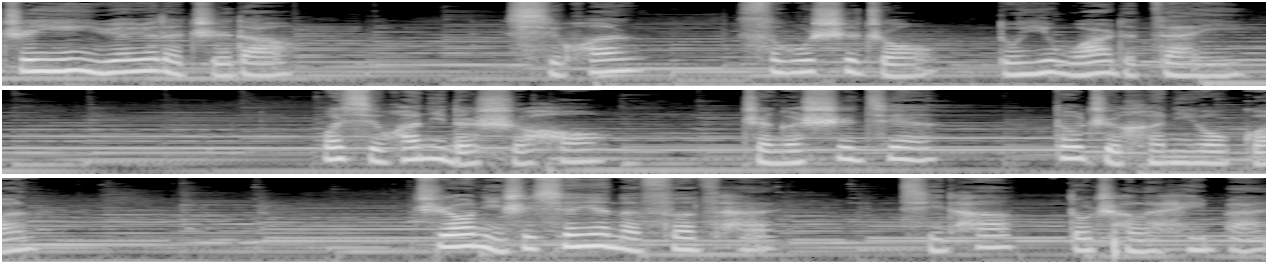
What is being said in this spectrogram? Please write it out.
只隐隐约约的知道，喜欢似乎是种独一无二的在意。我喜欢你的时候，整个世界都只和你有关，只有你是鲜艳的色彩，其他都成了黑白。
